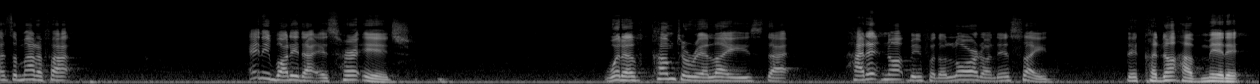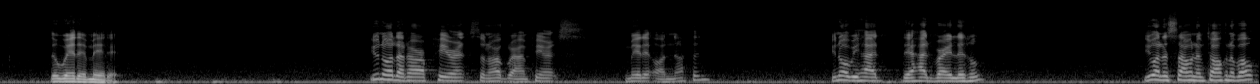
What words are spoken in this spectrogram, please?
As a matter of fact, anybody that is her age would have come to realize that had it not been for the Lord on their side, they could not have made it the way they made it. You know that our parents and our grandparents made it on nothing? You know we had they had very little. You understand what I'm talking about?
